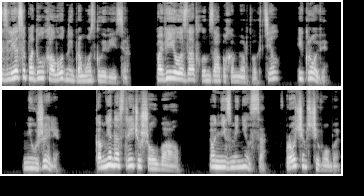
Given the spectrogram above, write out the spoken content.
Из леса подул холодный и промозглый ветер. Повеяло затхлым запахом мертвых тел и крови. Неужели? Ко мне навстречу шел Баал. Он не изменился, впрочем, с чего бы.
